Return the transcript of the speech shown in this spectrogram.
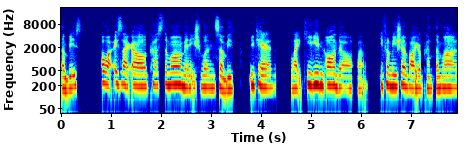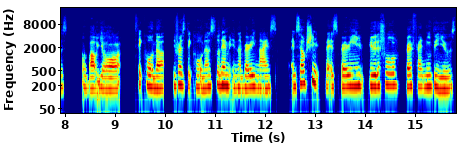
service. Oh, it's like a customer management service. You can like key in all the uh, information about your customers, about your stakeholder, different stakeholders, put them in a very nice Excel sheet that is very beautiful, very friendly to use.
